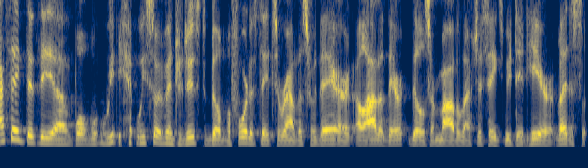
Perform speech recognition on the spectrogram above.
I think that the uh, well we we sort of introduced the bill before the states around us were there. A lot of their bills are modeled after things we did here, legisl-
